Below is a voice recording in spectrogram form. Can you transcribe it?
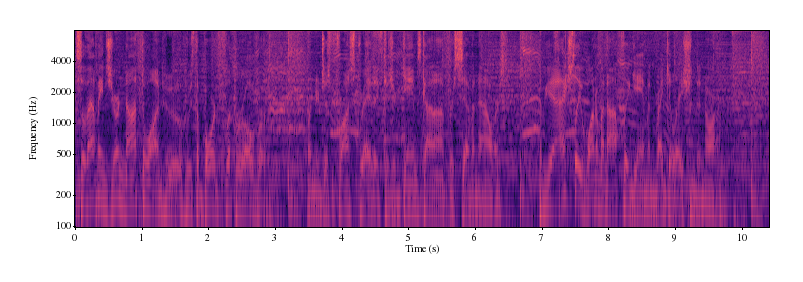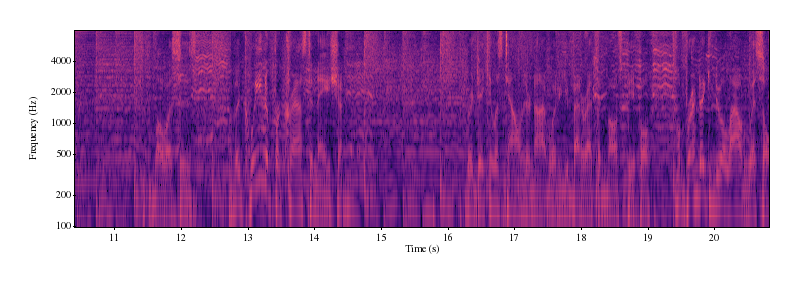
So that means you're not the one who, who's the board flipper over when you're just frustrated because your game's gone on for seven hours. Have you actually won a Monopoly game in regulation, Denora? Lois is the queen of procrastination. Ridiculous talent or not, what are you better at than most people? Well, Brenda can do a loud whistle.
